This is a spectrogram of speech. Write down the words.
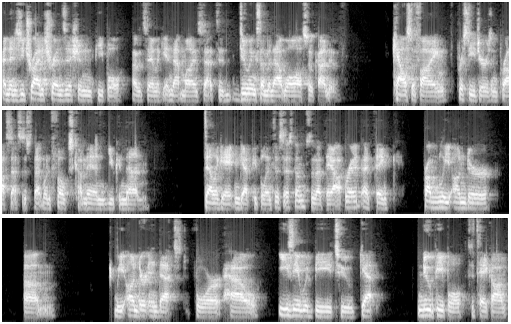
and then as you try to transition people, I would say like in that mindset to doing some of that while also kind of calcifying procedures and processes so that when folks come in, you can then delegate and get people into systems so that they operate. I think probably under, um, we under indexed for how easy it would be to get new people to take on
